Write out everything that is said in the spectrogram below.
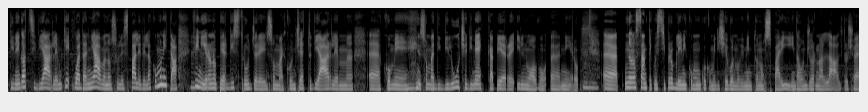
di negozi di Harlem che guadagnavano sulle spalle della comunità, mm-hmm. finirono per distruggere insomma, il concetto di Harlem eh, come insomma, di, di, luce, di mecca per il nuovo eh, nero. Mm-hmm. Eh, nonostante questi problemi, comunque, come dicevo, il movimento non sparì da un giorno all'altro, cioè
